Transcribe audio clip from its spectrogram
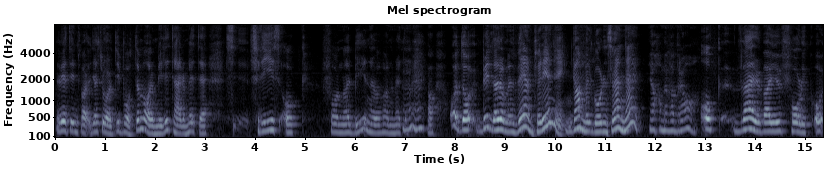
jag vet inte vad, jag tror att i botten var de militär, de hette Fris och von Arbin eller vad fan de hette. Mm, Ja, och då bildade de en vänförening, Gammelgårdens vänner. Jaha, men vad bra. Och värvar ju folk och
